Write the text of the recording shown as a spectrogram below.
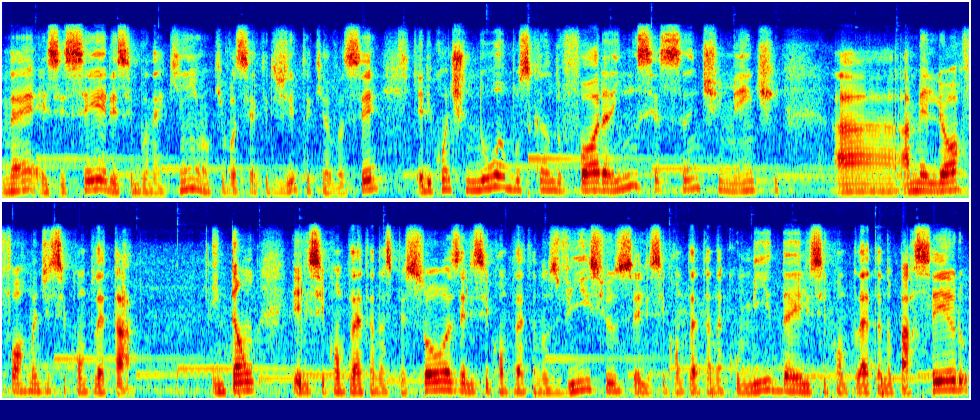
né, esse ser, esse bonequinho que você acredita que é você, ele continua buscando fora incessantemente a, a melhor forma de se completar. Então, ele se completa nas pessoas, ele se completa nos vícios, ele se completa na comida, ele se completa no parceiro,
